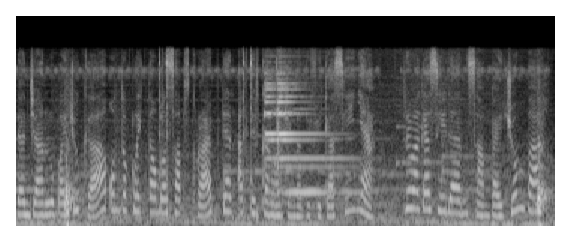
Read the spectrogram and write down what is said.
Dan jangan lupa juga untuk klik tombol subscribe dan aktifkan lonceng notifikasinya. Terima kasih dan sampai jumpa.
